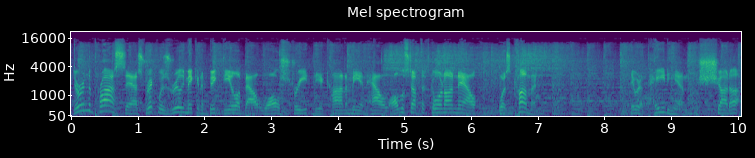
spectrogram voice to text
During the process, Rick was really making a big deal about Wall Street and the economy and how all the stuff that's going on now was coming. They would have paid him to shut up.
